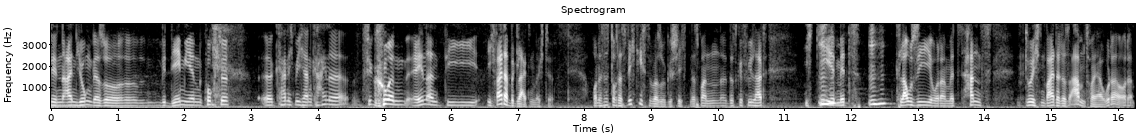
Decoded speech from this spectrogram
den einen Jungen, der so äh, wie Damien guckte, äh, kann ich mich an keine Figuren erinnern, die ich weiter begleiten möchte. Und das ist doch das Wichtigste bei so Geschichten, dass man äh, das Gefühl hat, ich gehe mit Klausi oder mit Hans durch ein weiteres Abenteuer, oder? Oder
